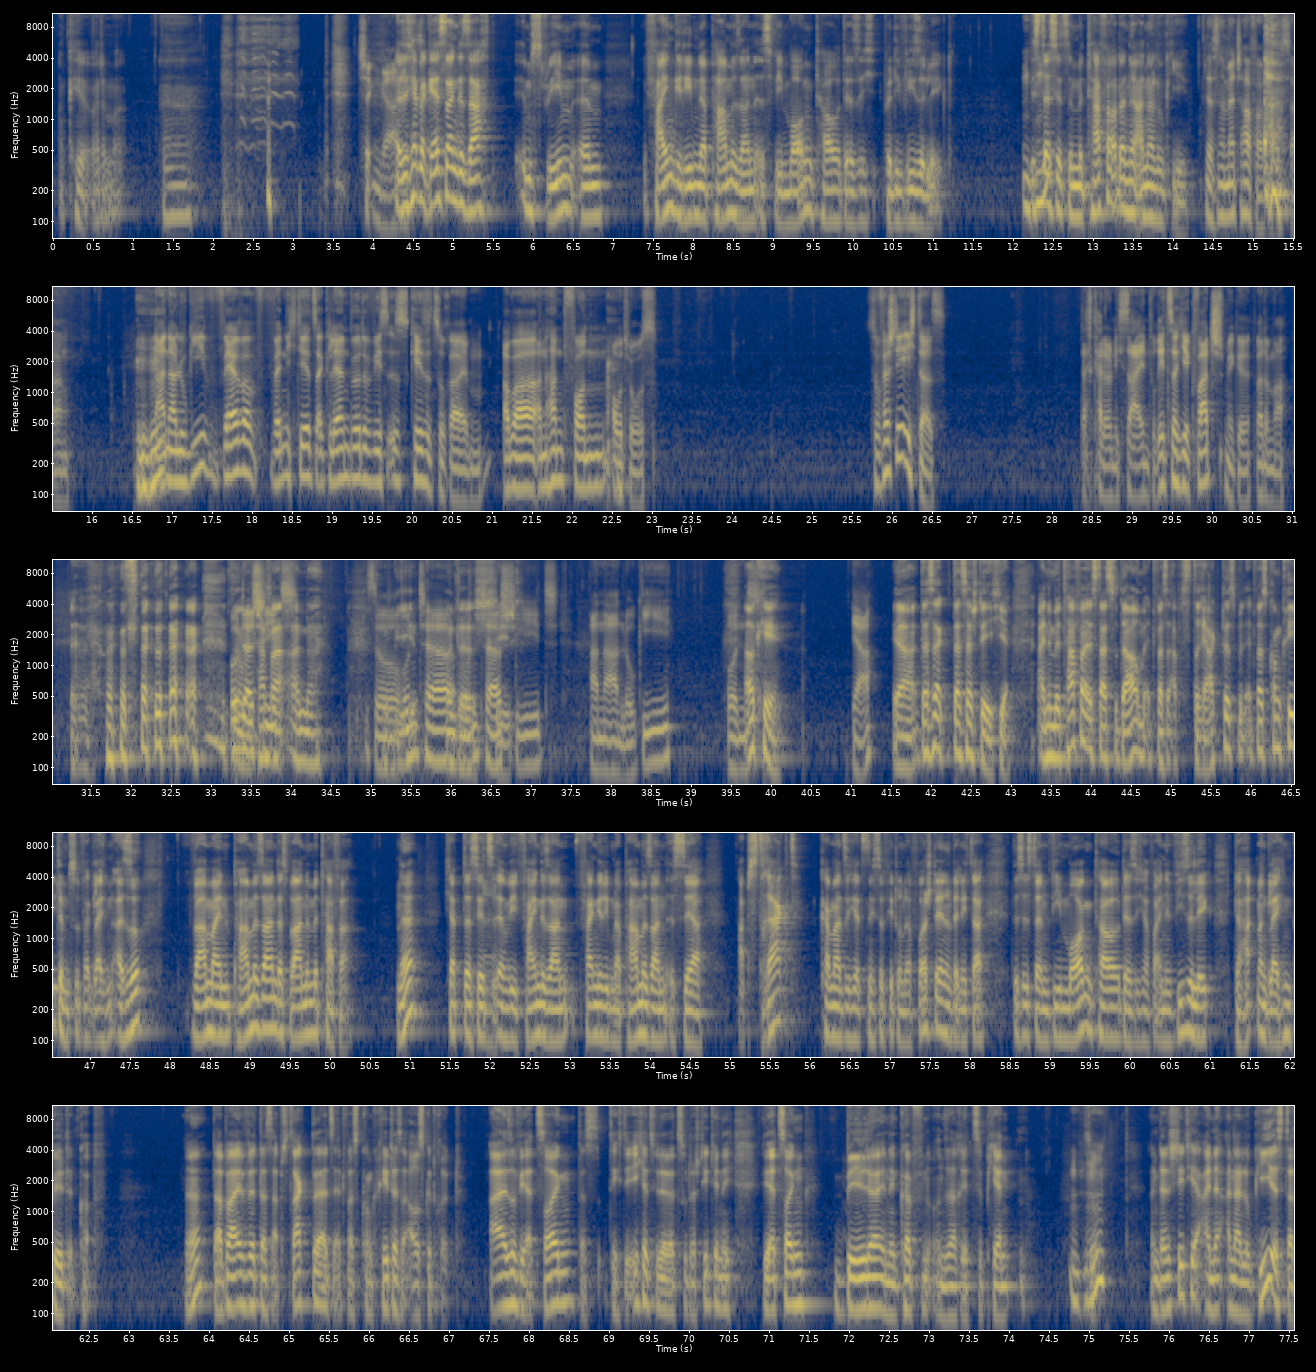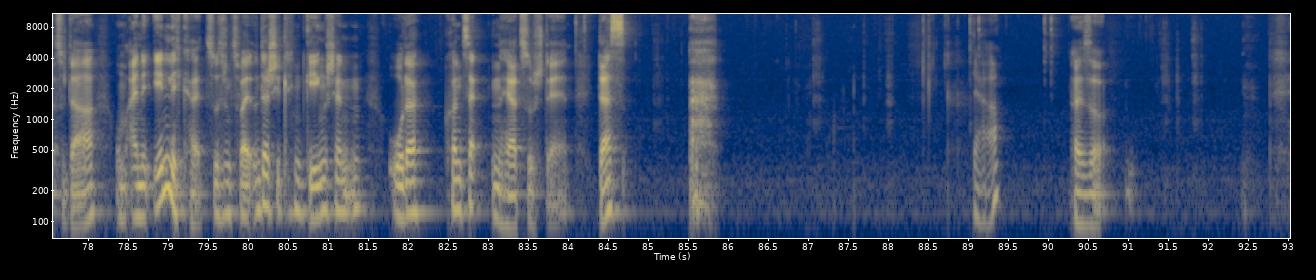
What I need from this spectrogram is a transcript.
Okay, warte mal. Äh. Checken gar nicht. Also ich habe ja gestern gesagt im Stream, ähm, fein geriebener Parmesan ist wie Morgentau, der sich über die Wiese legt. Mhm. Ist das jetzt eine Metapher oder eine Analogie? Das ist eine Metapher, würde ich sagen. Mhm. Eine Analogie wäre, wenn ich dir jetzt erklären würde, wie es ist, Käse zu reiben. Aber anhand von Autos. So verstehe ich das. Das kann doch nicht sein. Du redest doch hier Quatsch, Mickel. Warte mal. so Unterschied. So, unter, Unterschied. Unterschied. Analogie und Okay. ja. Ja, das, das verstehe ich hier. Eine Metapher ist dazu da, um etwas Abstraktes mit etwas Konkretem zu vergleichen. Also war mein Parmesan, das war eine Metapher. Ne? Ich habe das jetzt irgendwie feingesan, feingeriebener Parmesan ist sehr abstrakt, kann man sich jetzt nicht so viel drunter vorstellen. Und wenn ich sage, das ist dann wie Morgentau, der sich auf eine Wiese legt, da hat man gleich ein Bild im Kopf. Ne? Dabei wird das Abstrakte als etwas Konkretes ausgedrückt. Also wir erzeugen, das dichte ich jetzt wieder dazu, das steht hier nicht, wir erzeugen Bilder in den Köpfen unserer Rezipienten. So. Und dann steht hier, eine Analogie ist dazu da, um eine Ähnlichkeit zwischen zwei unterschiedlichen Gegenständen oder Konzepten herzustellen. Das, Ja. also.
